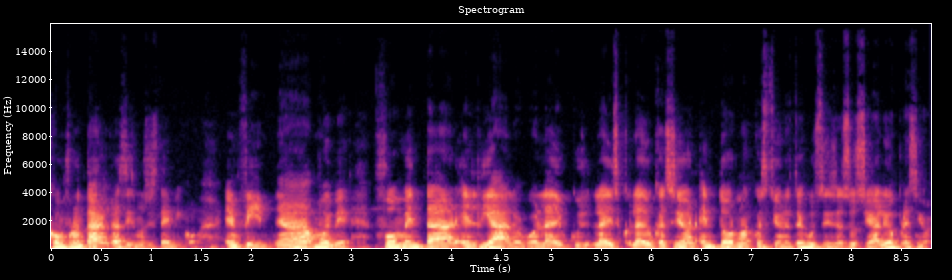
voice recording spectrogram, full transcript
confrontar el racismo sistémico. En fin, ya, muy bien. Fomentar el diálogo, la, la, educación en torno a cuestiones de justicia social y opresión.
